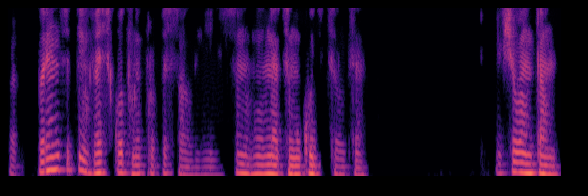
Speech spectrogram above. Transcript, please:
В принципі, весь код ми прописали. І саме головне в цьому коді це оце. Якщо вам там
